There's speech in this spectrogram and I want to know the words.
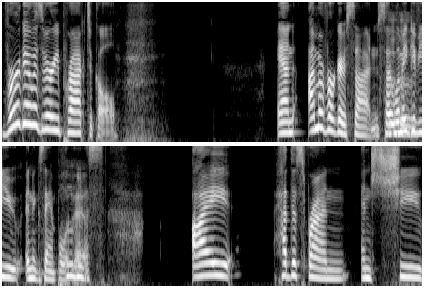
Virgo is very practical. And I'm a Virgo sun. So let me mm-hmm. give you an example of mm-hmm. this. I had this friend and she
